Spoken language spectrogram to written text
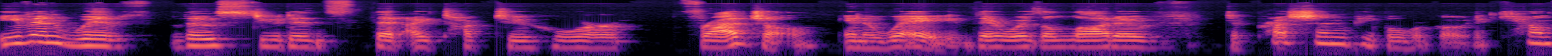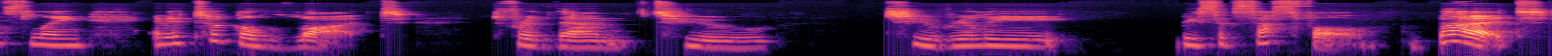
even with those students that I talked to who were fragile in a way. There was a lot of depression, people were going to counseling, and it took a lot for them to to really be successful. But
